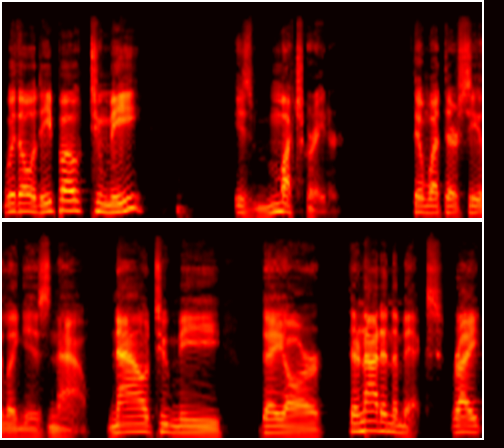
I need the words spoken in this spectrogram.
with Oladipo to me is much greater than what their ceiling is now. Now to me, they are they're not in the mix, right?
